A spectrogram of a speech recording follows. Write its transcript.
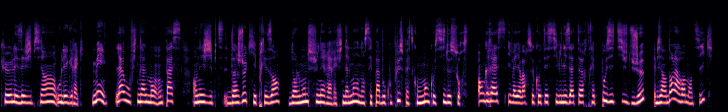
que les Égyptiens ou les Grecs. Mais là où finalement on passe en Égypte d'un jeu qui est présent dans le monde funéraire, et finalement on n'en sait pas beaucoup plus parce qu'on manque aussi de sources. En Grèce, il va y avoir ce côté civilisateur très positif du jeu. Eh bien, dans la Rome antique,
